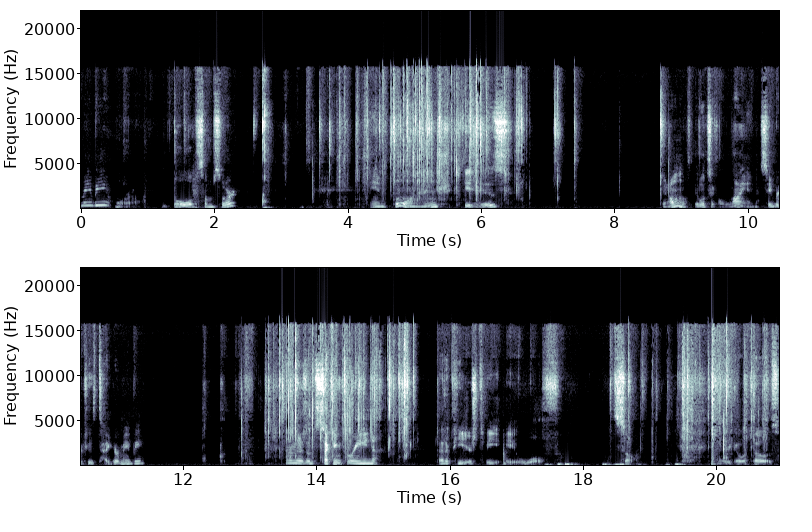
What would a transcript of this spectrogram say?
maybe? Or a bull of some sort. And orange is it almost it looks like a lion, saber-toothed tiger maybe. And there's a second green that appears to be a wolf. So there we go with those.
